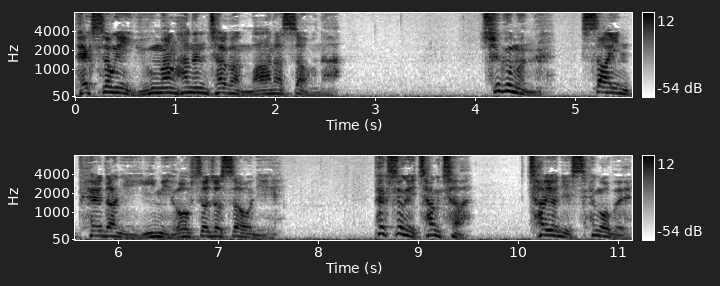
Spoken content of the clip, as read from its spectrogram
백성이 유망하는 자가 많았사오나 지금은 쌓인 폐단이 이미 없어졌사오니 백성이 장차 자연히 생업을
